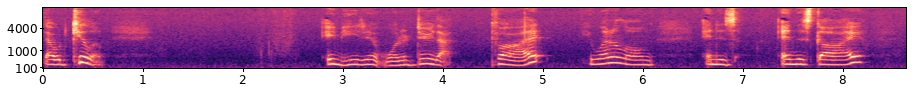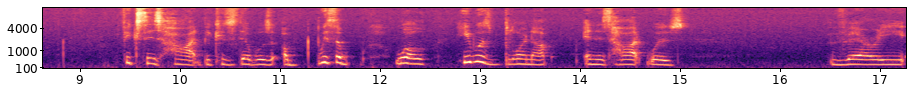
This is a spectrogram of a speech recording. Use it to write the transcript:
That would kill him. And he didn't want to do that. But he went along and his and this guy fixed his heart because there was a with a well, he was blown up and his heart was very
